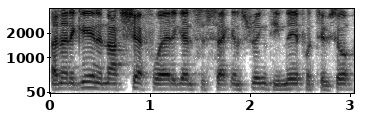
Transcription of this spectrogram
and then again in that Chef Sheffield against the second string team, they put two. So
